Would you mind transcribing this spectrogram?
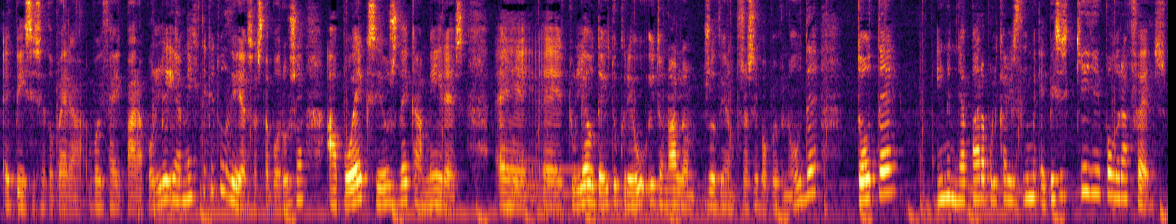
επίσης εδώ πέρα βοηθάει πάρα πολύ, ή αν έχετε και του Δία σας θα μπορούσε, από 6 έως 10 μοίρες ε, ε, του Λέοντα ή του Κρυού ή των άλλων ζωδίων που σας είπα που ευνοούνται, τότε είναι μια πάρα πολύ καλή στιγμή επίσης και για υπογραφές.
